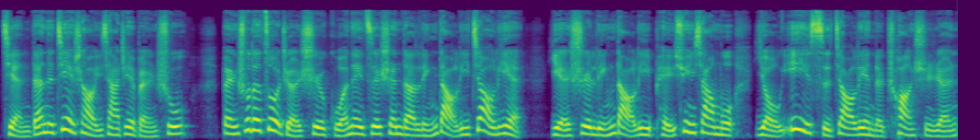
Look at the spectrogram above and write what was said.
简单的介绍一下这本书。本书的作者是国内资深的领导力教练，也是领导力培训项目有意思教练的创始人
